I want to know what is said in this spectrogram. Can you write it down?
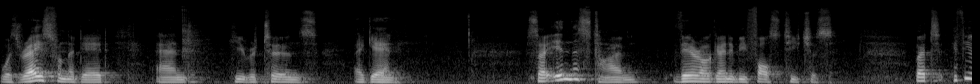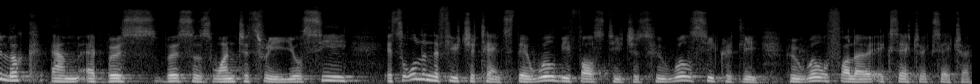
was raised from the dead and he returns again. So, in this time, there are going to be false teachers. But if you look um, at verse, verses 1 to 3, you'll see it's all in the future tense. There will be false teachers who will secretly, who will follow, etc., etc.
